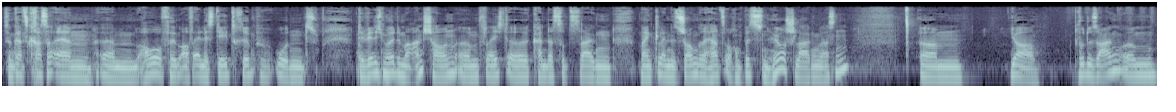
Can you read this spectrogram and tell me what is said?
so ein ganz krasser ähm, ähm, Horrorfilm auf LSD-Trip und den werde ich mir heute mal anschauen. Ähm, vielleicht äh, kann das sozusagen mein kleines Genreherz auch ein bisschen höher schlagen lassen. Ähm, ja, würde sagen, ähm,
